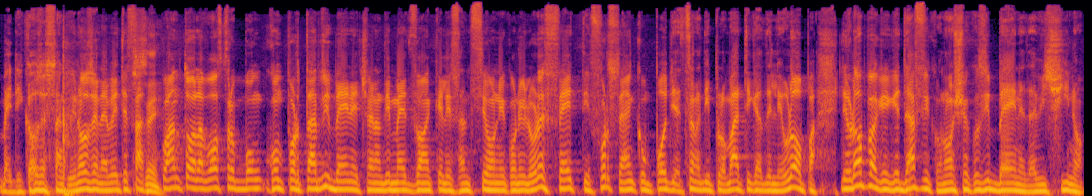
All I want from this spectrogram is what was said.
Beh, di cose sanguinose ne avete fatte. Sì. Quanto alla vostro buon comportarvi bene, c'erano di mezzo anche le sanzioni con i loro effetti forse anche un po' di azione diplomatica dell'Europa. L'Europa che Gheddafi conosce così bene da vicino.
